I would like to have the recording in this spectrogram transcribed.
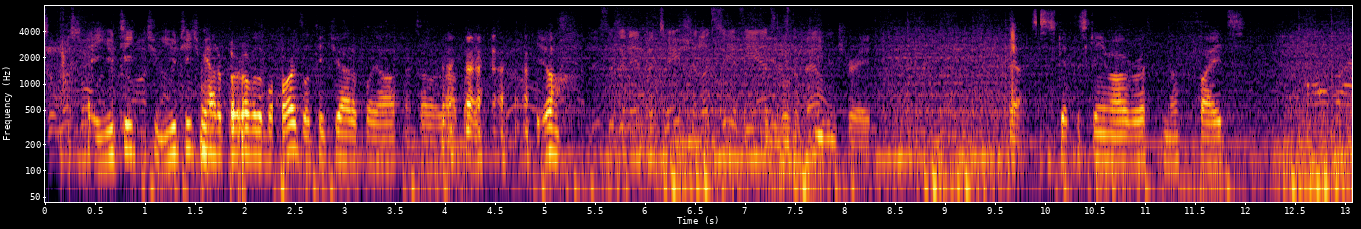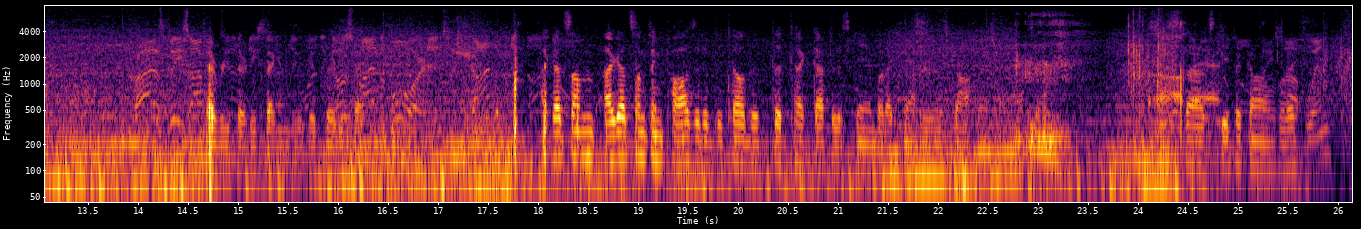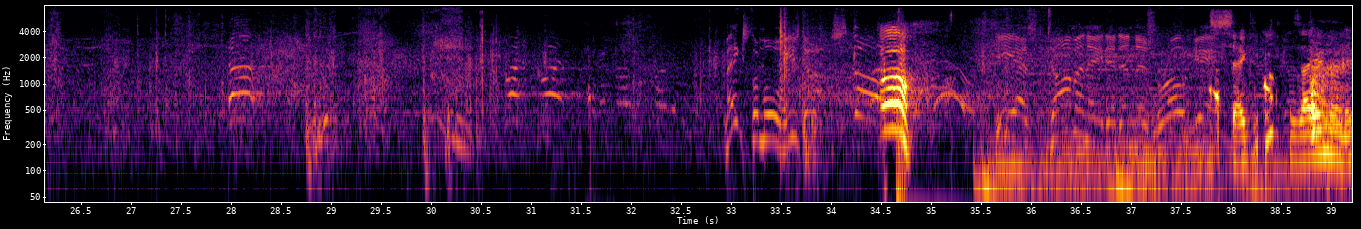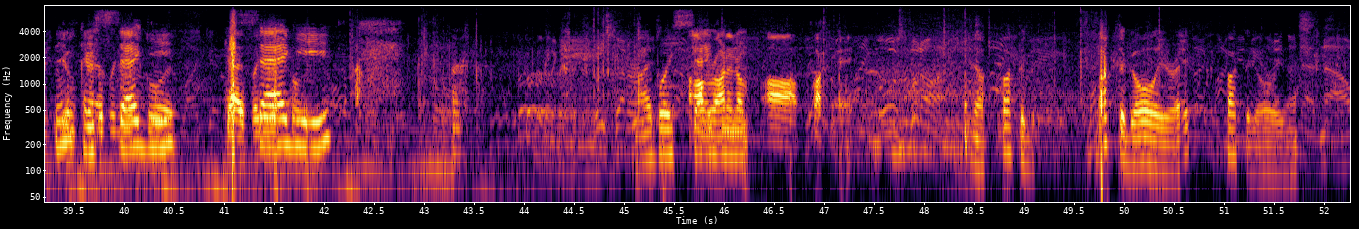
Offsides, a whistle. Hey, you teach you teach me how to put it over the boards. I'll teach you how to play offense. How about that, buddy? Yo. This is an invitation. Let's see if he answers the bell. Even trade. Yeah, let's just get this game over with. No fights. Every 30 seconds is a good 30 seconds. the board. It's a shot. I got some. I got something positive to tell the, the tech after this game, but I can't do this confidence. Right now, so. Just, uh, let's keep it going, boys. Face-off win. Makes the move. He's going to score. Oh, He has dominated in this road game. Saggy? Is that your new nickname? Yo, Hey, guys, look at the score. Saggy. Guys, look at the Saggy. My boy Seggy. I'm Saggy. running them. Oh, fuck me. Moves. No, fuck the, fuck the goalie, right? Fuck the goalie, man. Now.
